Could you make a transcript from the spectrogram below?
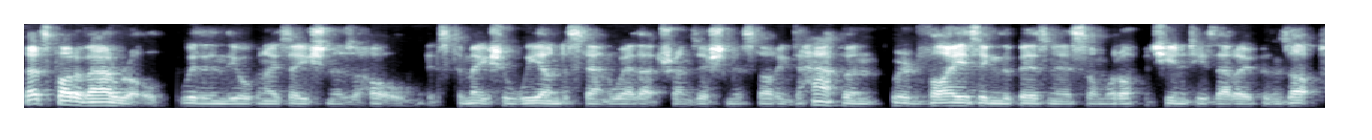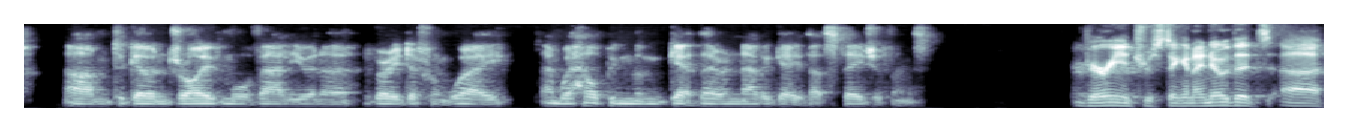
That's part of our role within the organization as a whole. It's to make sure we understand where that transition is starting to happen. We're advising the business on what opportunities that opens up um, to go and drive more value in a very different way. And we're helping them get there and navigate that stage of things. Very interesting. And I know that uh,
